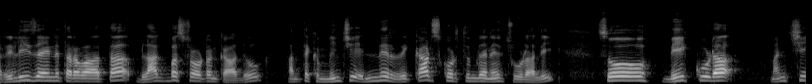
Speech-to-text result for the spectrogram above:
రిలీజ్ అయిన తర్వాత బ్లాక్ బస్టర్ అవటం కాదు. అంతకు మించి ఎన్ని రికార్డ్స్ కొడుతుంది అనేది చూడాలి. సో మీకు కూడా మంచి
